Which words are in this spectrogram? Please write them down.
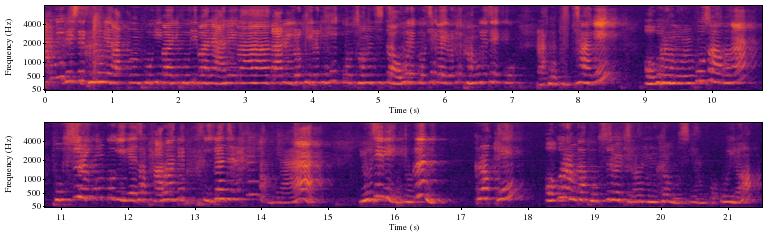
아니 글쎄 그놈의 나쁜 보디발이 보디발의 아내가 나를 이렇게 이렇게 했고 저는 진짜 억울했고 제가 이렇게 감옥에서 했고 라고 구차하게 억울함을 호소하거나 복수를 꿈꾸기 위해서 바로한테 막 이간질을 하는 게 아니라 요셉의 인격은 그렇게 억울함과 복수를 드러내는 그런 모습이 아니고 오히려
